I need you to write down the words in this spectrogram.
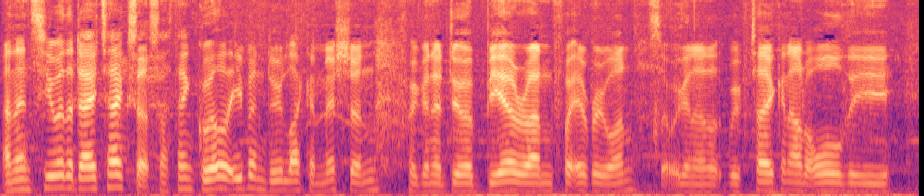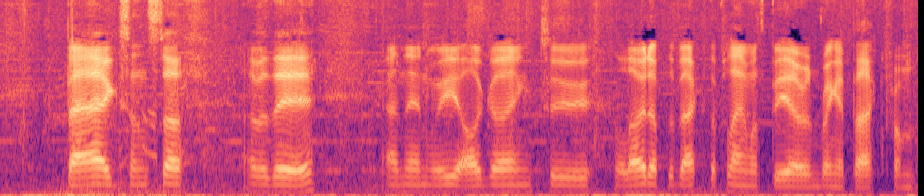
and then see where the day takes us. I think we'll even do like a mission. We're gonna do a beer run for everyone. So we're gonna we've taken out all the bags and stuff over there, and then we are going to load up the back of the plane with beer and bring it back from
